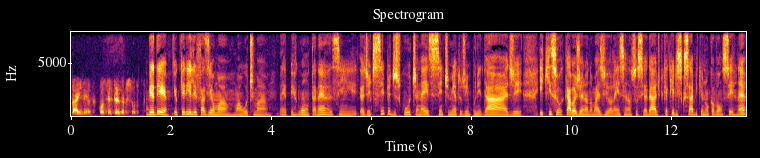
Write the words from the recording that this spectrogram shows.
da emenda, com certeza absoluta. BD, eu queria lhe fazer uma, uma última é, pergunta, né? Assim, a gente sempre discute, né, esse sentimento de impunidade e que isso acaba gerando mais violência na sociedade, porque aqueles que sabem que nunca vão ser, né,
